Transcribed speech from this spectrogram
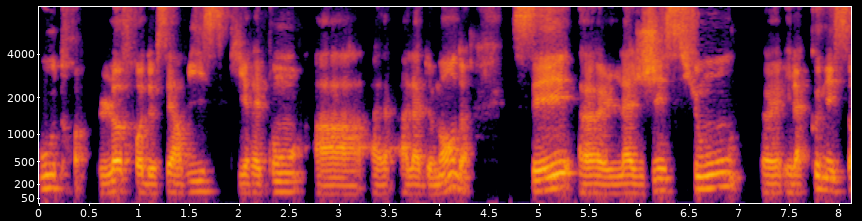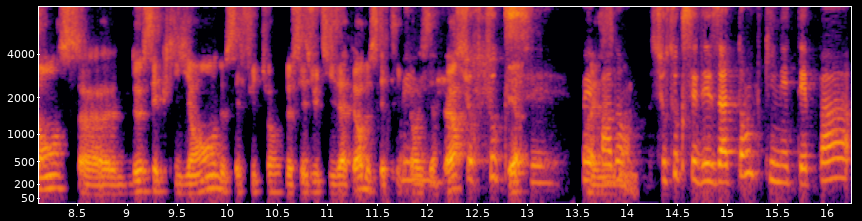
outre l'offre de service qui répond à, la demande, c'est euh, la gestion euh, et la connaissance de ses clients, de ses futurs, de ses utilisateurs, de ses futurs utilisateurs. Surtout que c'est, pardon, surtout que c'est des attentes qui n'étaient pas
